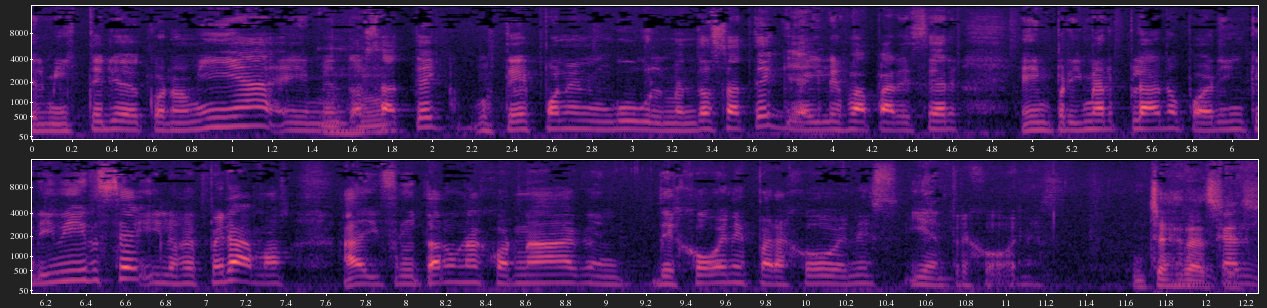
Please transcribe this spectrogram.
del Ministerio de Economía, en Mendoza Tech. Ustedes ponen en Google Mendoza Tech y ahí les va a aparecer en primer plano poder inscribirse y los esperamos a disfrutar una jornada de jóvenes para jóvenes y entre jóvenes. Muchas gracias.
